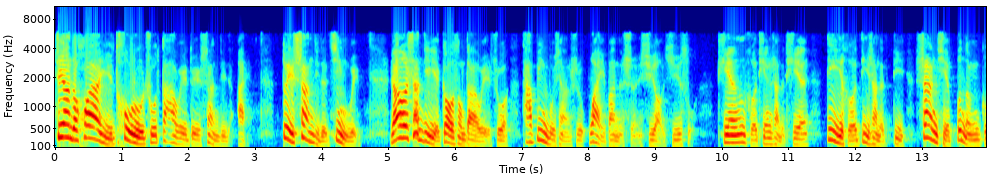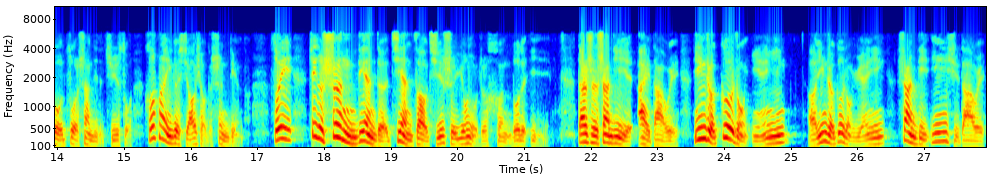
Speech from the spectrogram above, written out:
这样的话语透露出大卫对上帝的爱，对上帝的敬畏。然而上帝也告诉大卫说：“他并不像是外邦的神，需要居所，天和天上的天。”地和地上的地尚且不能够做上帝的居所，何况一个小小的圣殿呢？所以，这个圣殿的建造其实拥有着很多的意义。但是，上帝也爱大卫，因着各种原因啊，因着各种原因，上帝应许大卫，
